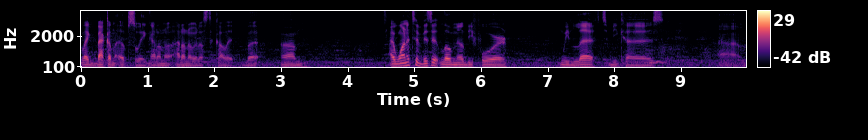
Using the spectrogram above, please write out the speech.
like back on the upswing. I don't know. I don't know what else to call it. But um, I wanted to visit Lowe Mill before we left because um,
